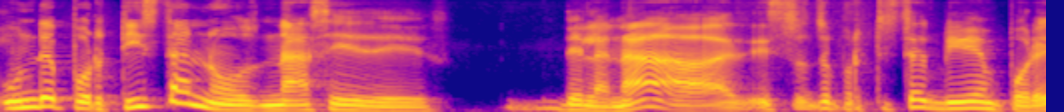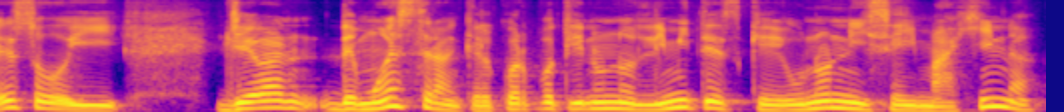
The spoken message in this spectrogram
un deportista no nace de, la nada. Estos deportistas viven por eso y llevan, demuestran que el cuerpo tiene unos límites que uno ni se imagina.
